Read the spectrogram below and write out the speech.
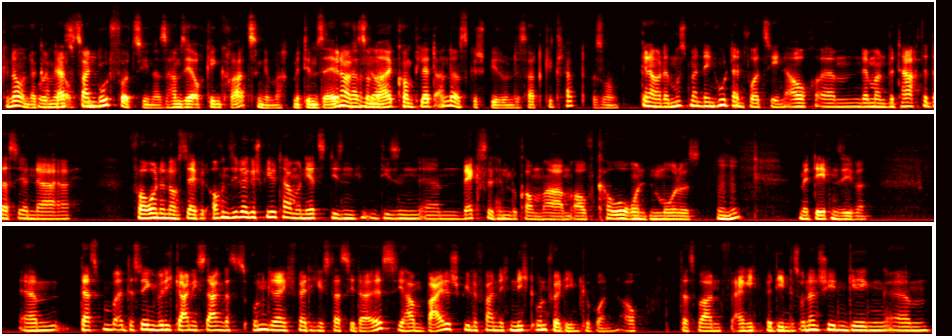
Genau, und da kann und man ja auch seinen Hut vorziehen. Also haben sie ja auch gegen Kroatien gemacht, mit demselben genau, Personal komplett anders gespielt und das hat geklappt. Also. Genau, da muss man den Hut dann vorziehen. Auch ähm, wenn man betrachtet, dass sie in der Vorrunde noch sehr viel offensiver gespielt haben und jetzt diesen, diesen ähm, Wechsel hinbekommen haben auf K.O.-Runden-Modus mhm. mit Defensive. Ähm, das, deswegen würde ich gar nicht sagen, dass es ungerechtfertigt ist, dass sie da ist. Sie haben beide Spiele, fand ich, nicht unverdient gewonnen. Auch das war ein, eigentlich ein verdientes Unentschieden gegen ähm,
